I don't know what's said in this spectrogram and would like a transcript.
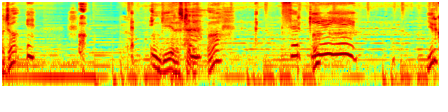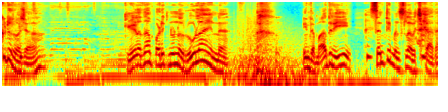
ரோஜா? அ, இங்கேயே ரெஸ்ட் எடு? சார் கீழே இருக்கட்டும் ரோஜா. கீழே தான் படுக்கணும்னு ரூலா என்ன? இந்த மாதிரி சென்டிமெண்ட்ஸ்லாம் வச்சுக்காத.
